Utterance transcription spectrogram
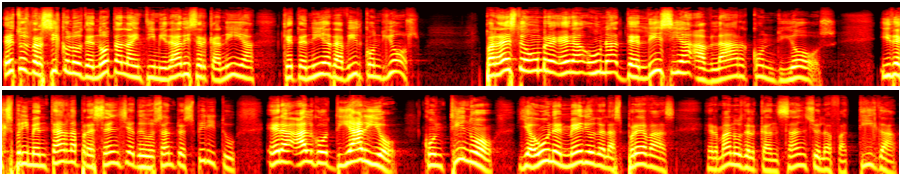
Estos versículos denotan la intimidad y cercanía que tenía David con Dios. Para este hombre era una delicia hablar con Dios y de experimentar la presencia de su Santo Espíritu. Era algo diario continuo y aún en medio de las pruebas, hermanos, del cansancio y la fatiga,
